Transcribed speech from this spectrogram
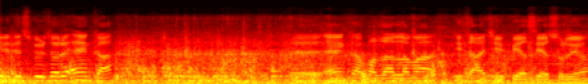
Türkiye distribütörü Enka. E, Enka pazarlama Hitachi piyasaya sunuyor.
